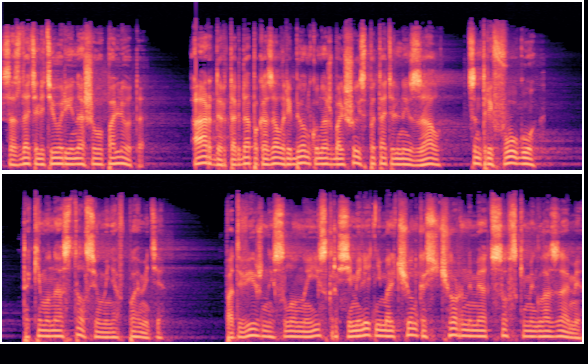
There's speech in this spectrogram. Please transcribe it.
создателя теории нашего полета. Ардер тогда показал ребенку наш большой испытательный зал, центрифугу. Таким он и остался у меня в памяти – Подвижный, словно искра, семилетний мальчонка с черными отцовскими глазами.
